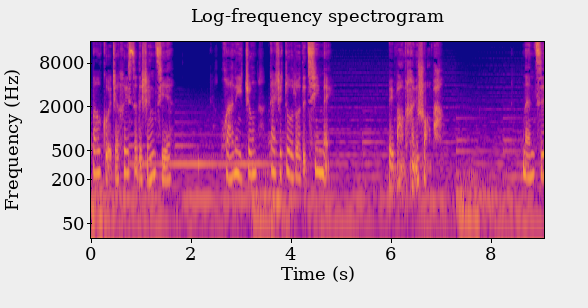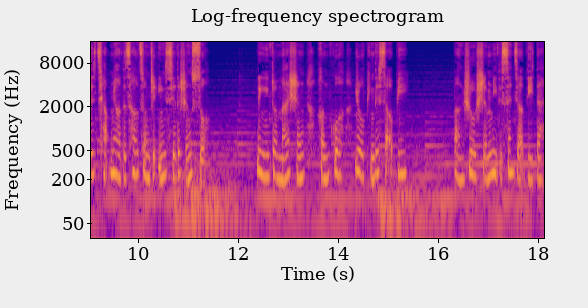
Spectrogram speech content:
包裹着黑色的绳结，华丽中带着堕落的凄美。被绑得很爽吧？男子巧妙地操纵着银鞋的绳索，另一段麻绳横过若萍的小臂，绑入神秘的三角地带。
